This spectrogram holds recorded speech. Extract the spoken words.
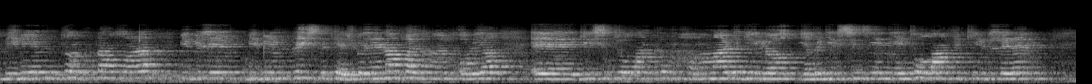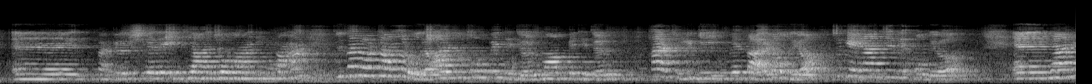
Birbirimizi tanıdıktan sonra birbirleri, birbirimize işte tecrübelerinden faydalanıyoruz. Oraya e, girişimci olan hanımlar da geliyor ya da girişimciye niyeti olan fikirlilere, e, görüşlere ihtiyacı olan insanlar güzel ortamlar oluyor. Ayrıca sohbet ediyoruz, muhabbet ediyoruz. Her türlü geyik vesaire oluyor. Çok eğlenceli oluyor. E, yani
